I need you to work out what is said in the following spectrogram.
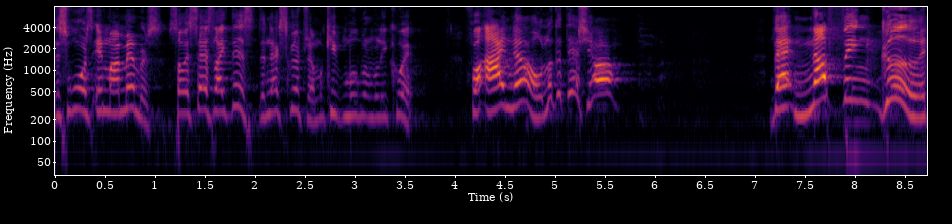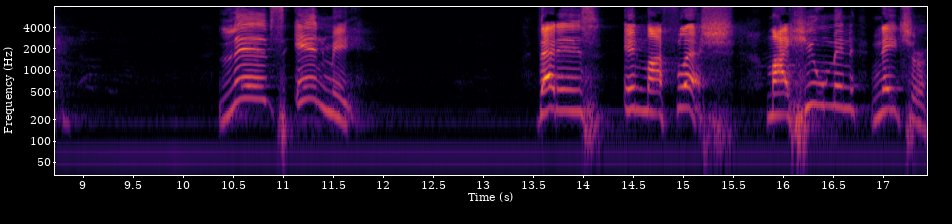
This war is in my members. So it says like this, the next scripture. I'm gonna keep moving really quick. For I know, look at this, y'all, that nothing good lives in me. That is in my flesh, my human nature,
